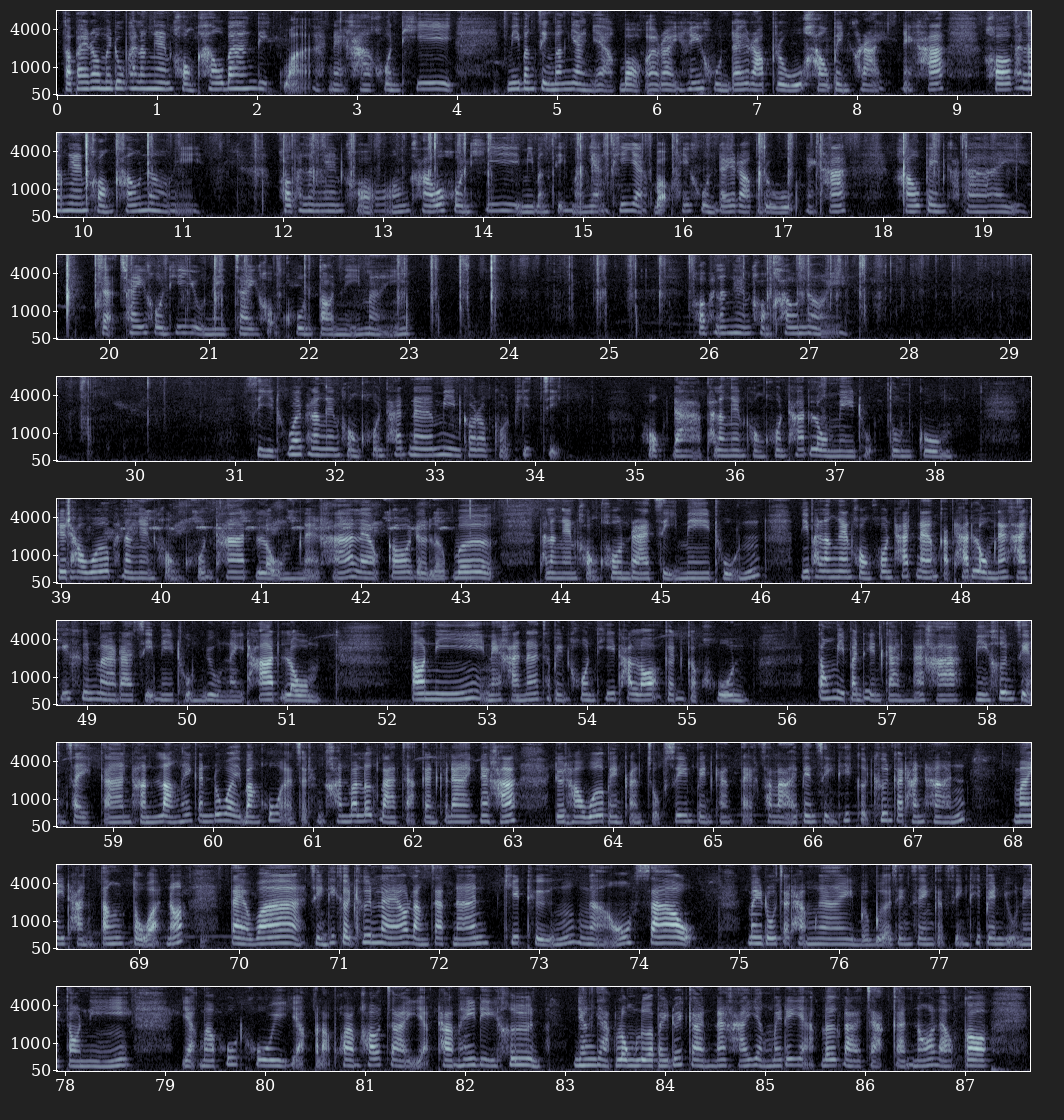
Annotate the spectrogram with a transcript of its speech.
ต่อไปเรามาดูพลังงานของเขาบ้างดีกว่านะคะ คนที่มีบางสิ่งบางอย่างอยากบอกอะไรให้คุณได้รับรู้เขาเป็นใครนะคะ ขอพลังงานของเขาหน่อย ขอพลังงานของเขาคนที่มีบางสิ่งบางอย่างที่อยากบอกให้คุณได้รับรู้นะคะ เขาเป็นใคร จะใช่คนที่อยู่ในใจของคุณตอนนี้ไหม ขอพลังงานของเขาหน่อยสี่ถ้วยพลังงานของคนธาตุน้ำมีนกรกฎพิจิกหกดาบพลังงานของคนธาตุลมเมถุนตุลกุม เดอะทาวเวอร์พลังงานของคนธาตุลมนะคะ แล้วก็เดอะเลเวอร์พลังงานของคนราศีเมถุน มีพลังงานของคนธาตุน้ำกับธาตุลมนะคะ ที่ขึ้นมาราศีเมถุนอยู่ในธาตุลม ตอนนี้นะคะน่าจะเป็นคนที่ทะเลาะกันกับคุณ ต้องมีประเด็นกันนะคะ มีขึ้นเสียงใส่การหันหลังให้กันด้วย บางคู่อาจจะถึงขั้นว่าเลิกลาจากกันก็ได้นะคะเดอะทาวเวอร์เป็นการจบสิ้น เป็นการแตกสลาย เป็นสิ่งที่เกิดขึ้นกระทันหัน ไม่ทันตั้งตัวเนาะแต่ว่าสิ่งที่เกิดขึ้นแล้วหลังจากนั้นคิดถึงเหงาเศร้า ไม่รู้จะทำไงเบื่อเบื่อเซ็งๆ กับสิ่งที่เป็นอยู่ในตอนนี้ อยากมาพูดคุย อยากปรับความเข้าใจ อยากทำให้ดีขึ้น ยังอยากลงเรือไปด้วยกันนะคะ ยังไม่ได้อยากเลิกลาจากกันเนาะแล้วก็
